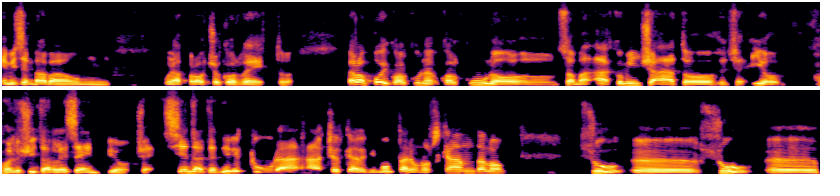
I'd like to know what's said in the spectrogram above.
e mi sembrava un, un approccio corretto. Però poi qualcuno, qualcuno insomma, ha cominciato, cioè io voglio citare l'esempio, cioè si è andati addirittura a cercare di montare uno scandalo su, eh, su eh,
